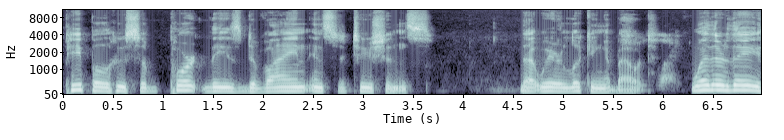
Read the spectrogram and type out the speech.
people who support these divine institutions that we're looking about, whether they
